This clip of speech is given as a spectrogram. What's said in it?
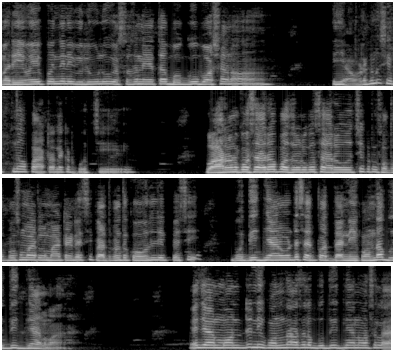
మరి ఏమైపోయింది నీ విలువలు విశ్వసనీయత బొగ్గు భోషణం ఎవరికి నువ్వు చెప్తున్నావు పాఠాలు ఇక్కడికి వచ్చి? వారానికి ఒకసారో పది రోజులకోసారో వచ్చి ఇక్కడ సుతపోసం మాటలు మాట్లాడేసి పెద్ద పెద్ద కోవులు చెప్పేసి బుద్ధి జ్ఞానం అంటే సరిపోద్దా. నీకుందా బుద్ధి జ్ఞానమా? ఏం జగన్మోహన్ రెడ్డి నీకుందా అసలు బుద్ధి జ్ఞానం అసలు?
